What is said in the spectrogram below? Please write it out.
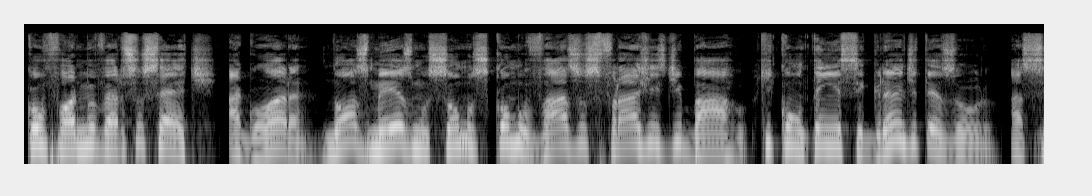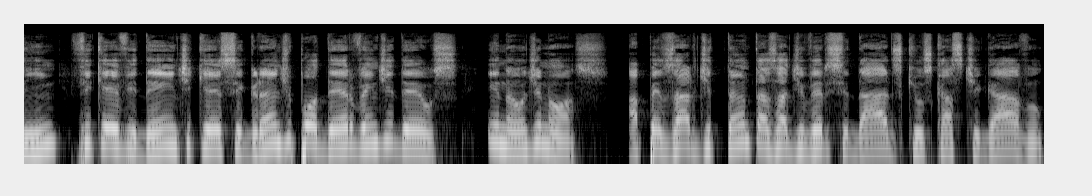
conforme o verso 7. Agora, nós mesmos somos como vasos frágeis de barro que contêm esse grande tesouro. Assim, fica evidente que esse grande poder vem de Deus e não de nós apesar de tantas adversidades que os castigavam,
